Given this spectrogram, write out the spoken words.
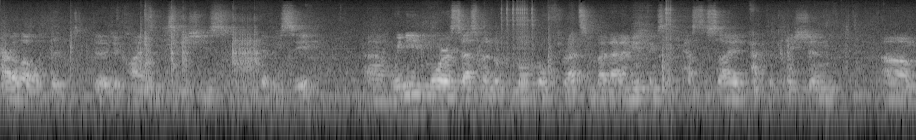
parallel the, the declines in the species that we see. Um, we need more assessment of local threats, and by that I mean things like pesticide application um,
